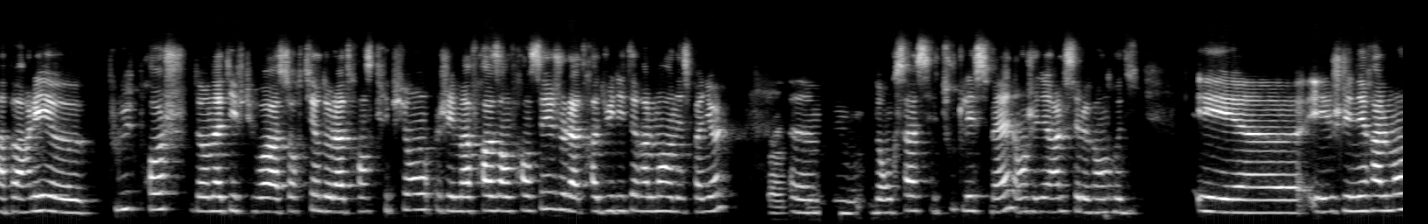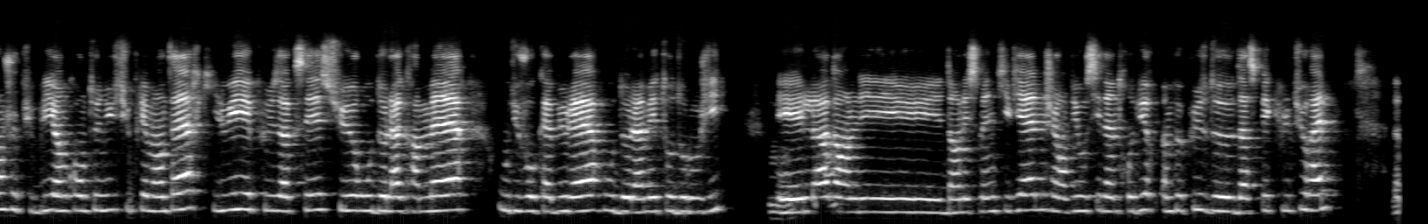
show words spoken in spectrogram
à parler euh, plus proche d'un natif, tu vois, à sortir de la transcription. J'ai ma phrase en français, je la traduis littéralement en espagnol. donc ça, c'est toutes les semaines. En général, c'est le vendredi. Et, et, généralement, je publie un contenu supplémentaire qui, lui, est plus axé sur ou de la grammaire, ou du vocabulaire, ou de la méthodologie. Mmh. Et là, dans les, dans les semaines qui viennent, j'ai envie aussi d'introduire un peu plus d'aspects culturels. Mmh.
